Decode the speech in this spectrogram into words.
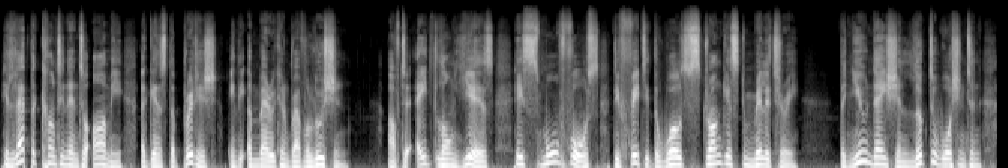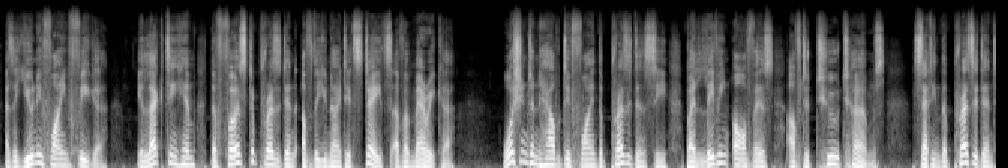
He led the Continental Army against the British in the American Revolution. After eight long years, his small force defeated the world's strongest military. The new nation looked to Washington as a unifying figure, electing him the first President of the United States of America. Washington helped define the presidency by leaving office after two terms, setting the precedent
